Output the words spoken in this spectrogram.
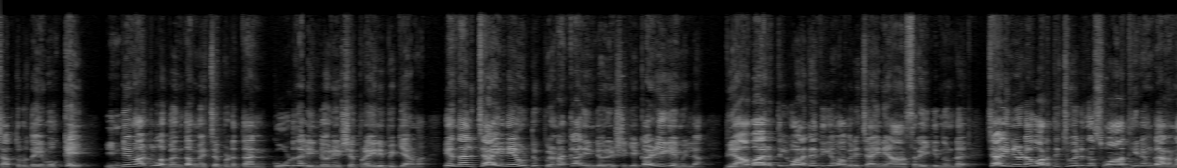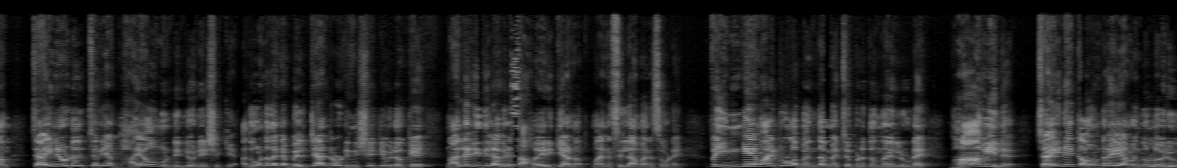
ശത്രുതയും ഒക്കെ ഇന്ത്യയുമായിട്ടുള്ള ബന്ധം മെച്ചപ്പെടുത്താൻ കൂടുതൽ ഇന്തോനേഷ്യ പ്രേരിപ്പിക്കുകയാണ്. എന്നാൽ ചൈനയെ ഒട്ട് പിണക്കാൻ ഇന്തോനേഷ്യക്ക് കഴിയുകയുമില്ല. വ്യാപാരത്തിൽ വളരെയധികം അവർ ചൈനയെ ആശ്രയിക്കുന്നുണ്ട്. ചൈനയുടെ വർദ്ധിച്ചു വരുന്ന സ്വാധീനം കാരണം ചൈനയോട് ചെറിയ ഭയവുമുണ്ട് ഇന്തോനേഷ്യക്ക് അതുകൊണ്ട് തന്നെ ബെൽറ്റ് ആൻഡ് റോഡ് ഇനിഷ്യേറ്റീവിലൊക്കെ നല്ല രീതിയിൽ അവർ സഹകരിക്കുകയാണ് മനസ്സില്ലാ മനസ്സോടെ. അപ്പൊ ഇന്ത്യയുമായിട്ടുള്ള ബന്ധം മെച്ചപ്പെടുത്തുന്നതിലൂടെ ഭാവിയിൽ ചൈനയെ കൗണ്ടർ ചെയ്യാമെന്നുള്ള ഒരു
